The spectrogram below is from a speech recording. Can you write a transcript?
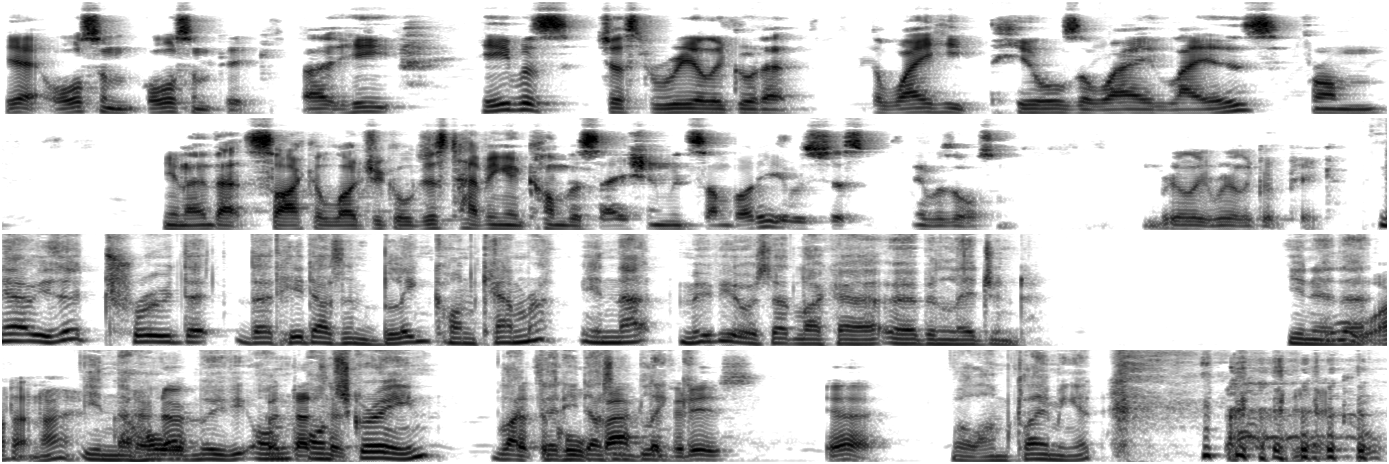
yeah, awesome, awesome pick. Uh, he he was just really good at the way he peels away layers from, you know, that psychological, just having a conversation with somebody. It was just, it was awesome. Really, really good pick. Now, is it true that that he doesn't blink on camera in that movie, or is that like a urban legend? You know Ooh, that I don't know. in the whole know, movie on, on a- screen, like that's a that cool he doesn't fact blink. if it is. Yeah. Well, I'm claiming it. Yeah, cool.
